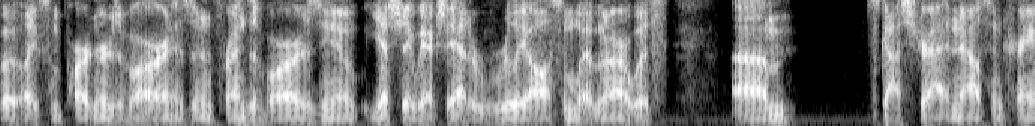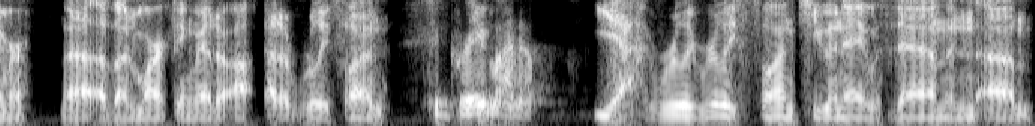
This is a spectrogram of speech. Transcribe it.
like some partners of ours and friends of ours. You know, yesterday we actually had a really awesome webinar with um, Scott Stratten, and Allison Kramer uh, of Unmarketing. We had a, had a really fun. It's a great lineup. Yeah, really, really fun Q and A with them, and um,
